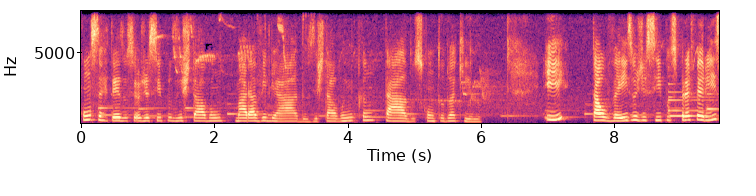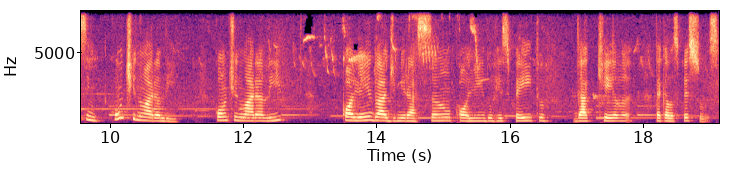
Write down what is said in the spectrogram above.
Com certeza os seus discípulos estavam maravilhados, estavam encantados com tudo aquilo. E talvez os discípulos preferissem continuar ali, continuar ali colhendo a admiração, colhendo o respeito daquela, daquelas pessoas.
